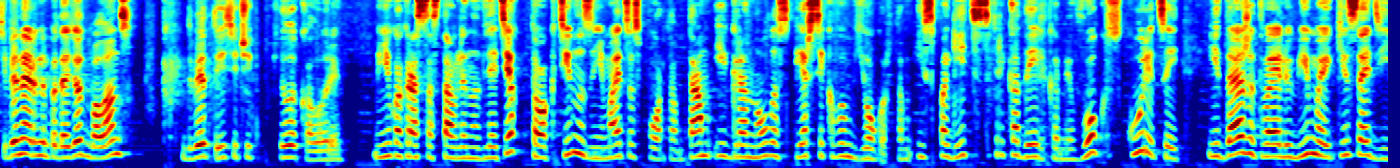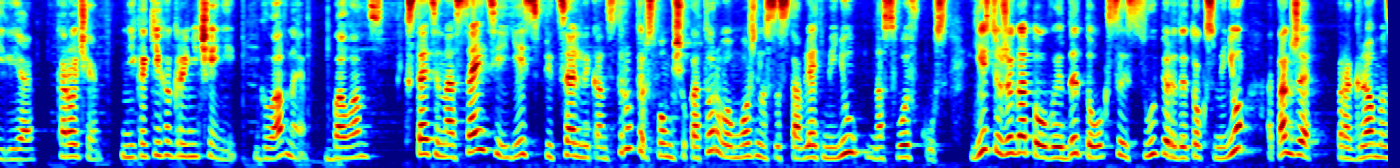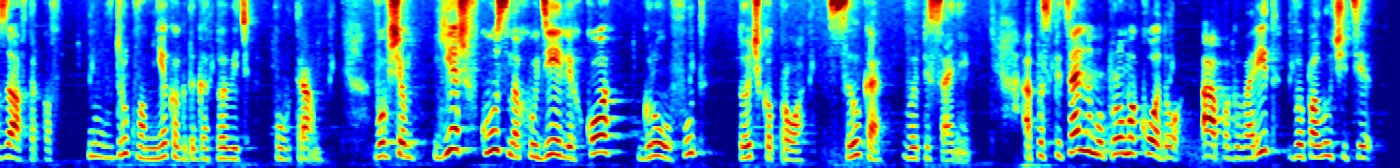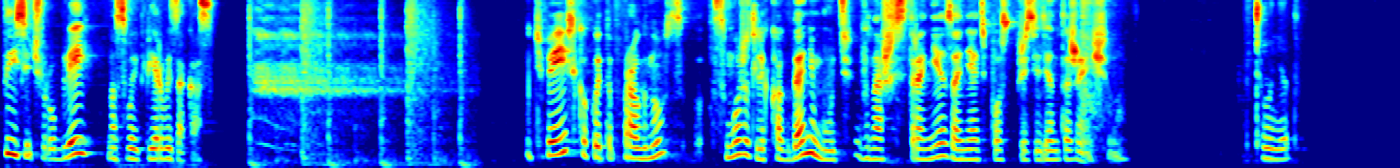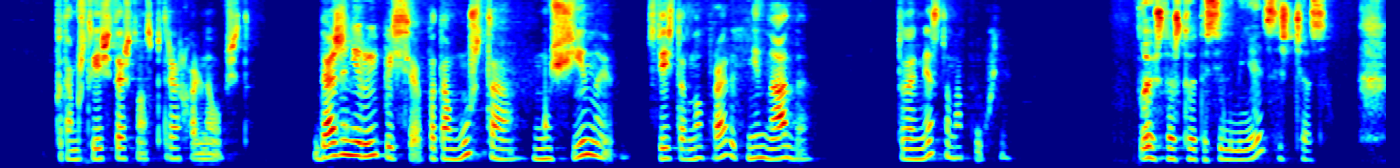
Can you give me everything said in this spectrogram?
Тебе, наверное, подойдет баланс 2000 килокалорий. Меню как раз составлено для тех, кто активно занимается спортом. Там и гранола с персиковым йогуртом, и спагетти с фрикадельками, вок с курицей, и даже твоя любимая кисадилья. Короче, никаких ограничений. Главное – баланс. Кстати, на сайте есть специальный конструктор, с помощью которого можно составлять меню на свой вкус. Есть уже готовые детоксы, супер детокс меню, а также программа завтраков. Ну, вдруг вам некогда готовить по утрам. В общем, ешь вкусно, худей легко. growfood.pro. Ссылка в описании. А по специальному промокоду «А поговорит» вы получите 1000 рублей на свой первый заказ. У тебя есть какой-то прогноз, сможет ли когда-нибудь в нашей стране занять пост президента женщина? Почему нет? Потому что я считаю, что у нас патриархальное общество. Даже не рыпайся, потому что мужчины здесь давно правят. Не надо. Твое место на кухне. Ну, я считаю, что это сильно меняется сейчас.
